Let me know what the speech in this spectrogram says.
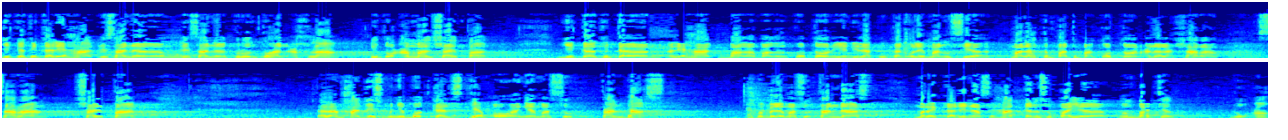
Jika kita lihat di sana di sana keruntuhan akhlak itu amal syaitan jika kita lihat barang-barang kotor yang dilakukan oleh manusia malah tempat-tempat kotor adalah sarang sarang syaitan. Dalam hadis menyebutkan setiap orang yang masuk tandas apabila masuk tandas mereka dinasihatkan supaya membaca doa.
